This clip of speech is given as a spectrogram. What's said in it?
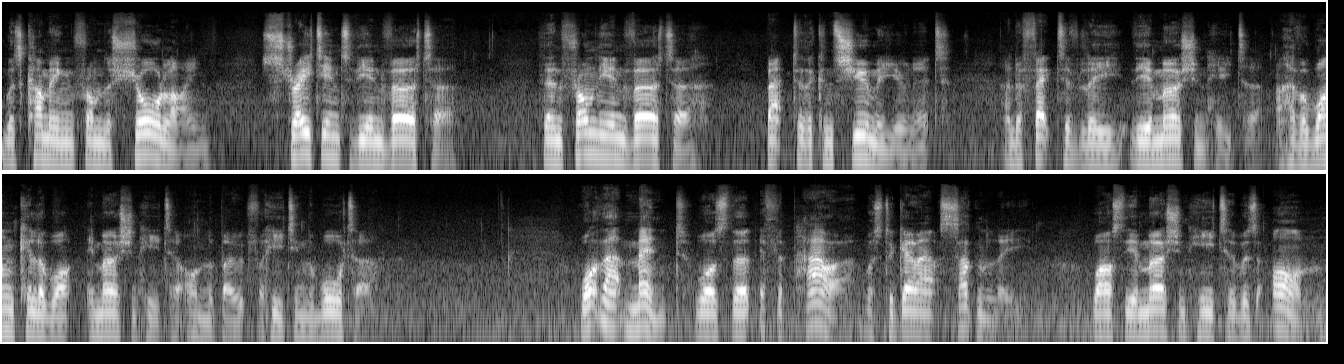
was coming from the shoreline straight into the inverter then from the inverter back to the consumer unit and effectively the immersion heater. I have a one kilowatt immersion heater on the boat for heating the water. What that meant was that if the power was to go out suddenly whilst the immersion heater was on,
